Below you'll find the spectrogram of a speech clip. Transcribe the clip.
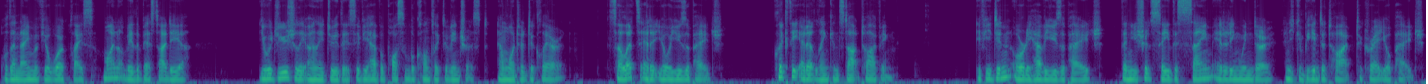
or the name of your workplace might not be the best idea. You would usually only do this if you have a possible conflict of interest and want to declare it. So let's edit your user page. Click the edit link and start typing. If you didn't already have a user page, then you should see the same editing window and you can begin to type to create your page.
